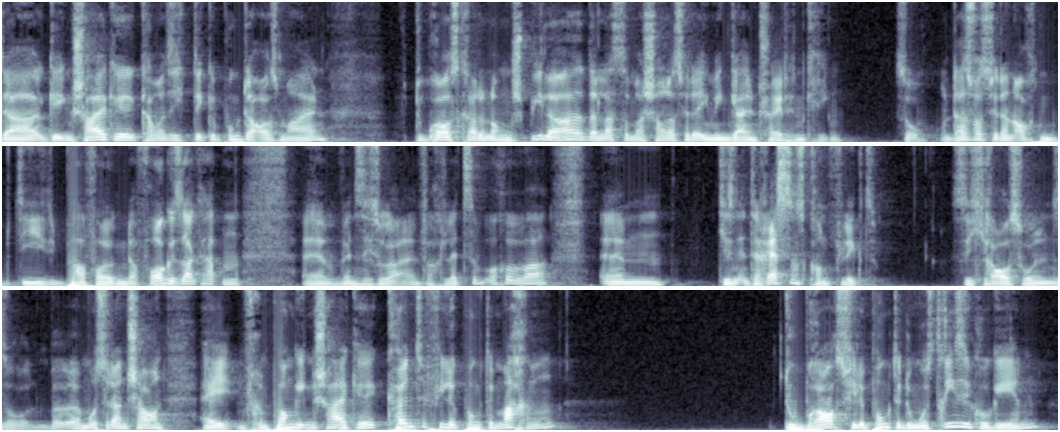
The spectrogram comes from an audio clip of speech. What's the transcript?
Da gegen Schalke kann man sich dicke Punkte ausmalen. Du brauchst gerade noch einen Spieler, dann lass doch mal schauen, dass wir da irgendwie einen geilen Trade hinkriegen. So, und das, was wir dann auch die, die paar Folgen davor gesagt hatten, äh, wenn es nicht sogar einfach letzte Woche war, ähm, diesen Interessenskonflikt, sich rausholen. So. Da musst du dann schauen, hey, ein Frimpong gegen Schalke könnte viele Punkte machen. Du brauchst viele Punkte, du musst Risiko gehen.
